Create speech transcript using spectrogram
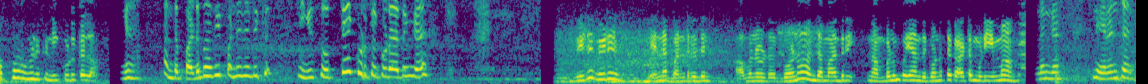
அப்போ அவனுக்கு நீ கொடுக்கலாம். அந்த படுபாவி பண்ணினதுக்கு நீங்க சொத்தே கொடுக்க கூடாதுங்க. விடு விடு. என்ன பண்றது? அவனோட குணம் அந்த மாதிரி. நம்மளும் போய் அந்த குணத்தை காட்ட முடியுமா? இல்லைங்க. நிரஞ்சன்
